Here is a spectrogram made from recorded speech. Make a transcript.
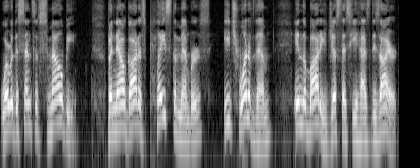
where would the sense of smell be? But now God has placed the members, each one of them, in the body just as He has desired.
